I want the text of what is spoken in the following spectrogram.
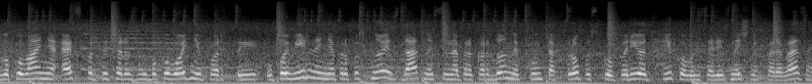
Блокування експорту через глибоководні порти, уповільнення пропускної здатності на прикордонних пунктах пропуску у період пікових залізничних перевезень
